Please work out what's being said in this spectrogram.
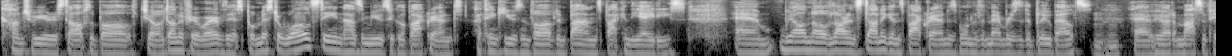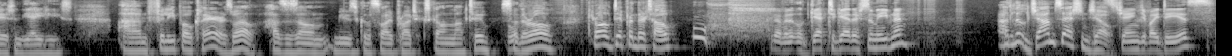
contributors to Off the Ball. Joe, I don't know if you're aware of this, but Mr. Waldstein has a musical background. I think he was involved in bands back in the 80s. Um, we all know of Lawrence Donegan's background as one of the members of the Bluebells, uh, who had a massive hit in the 80s, and Philippe Auclair as well has his own musical side projects going along too. So they're all they're all dipping their toe. Could have a little get together some evening. A little jam session, Joe. Exchange of ideas.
